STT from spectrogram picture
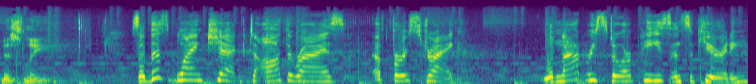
Ms. Lee. So, this blank check to authorize a first strike will not restore peace and security.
